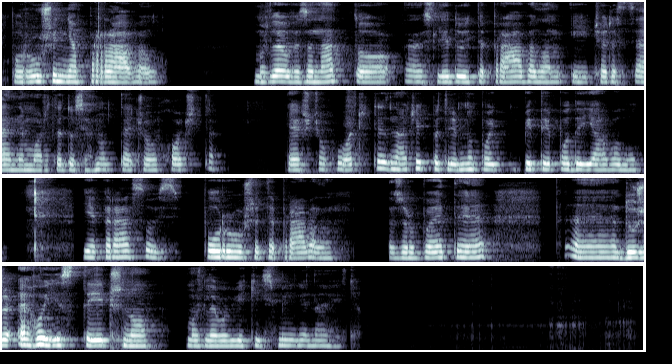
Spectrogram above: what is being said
порушення правил. Можливо, ви занадто е, слідуєте правилам і через це не можете досягнути те, чого хочете. Якщо хочете, значить потрібно піти по дияволу. Якраз ось порушити правила, зробити е, дуже егоїстично, можливо, в якійсь мірі навіть.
